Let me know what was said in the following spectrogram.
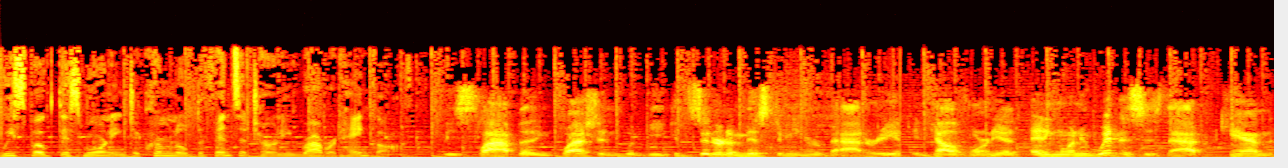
We spoke this morning to criminal defense attorney Robert Hankoff. The slap in question would be considered a misdemeanor battery in California. Anyone who witnesses that can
